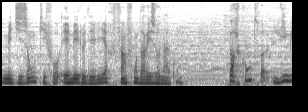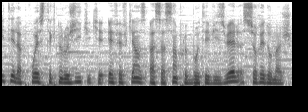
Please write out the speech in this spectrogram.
mais disons qu'il faut aimer le délire fin fond d'Arizona quoi. Par contre, limiter la prouesse technologique qui est FF15 à sa simple beauté visuelle serait dommage,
